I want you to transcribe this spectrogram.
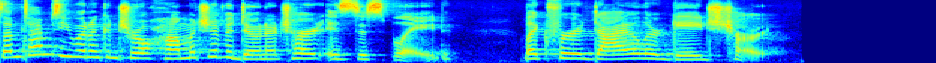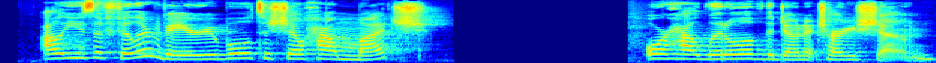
Sometimes you want to control how much of a donut chart is displayed, like for a dial or gauge chart. I'll use a filler variable to show how much or how little of the donut chart is shown.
